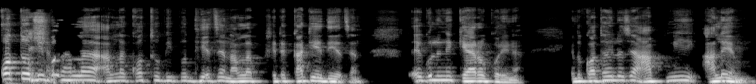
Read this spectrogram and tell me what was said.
কত বিপদ আল্লাহ আল্লাহ কত বিপদ দিয়েছেন আল্লাহ সেটা কাটিয়ে দিয়েছেন। এগুলি নিয়ে কেয়ারও করি না। কিন্তু কথা হলো যে আপনি আলেম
